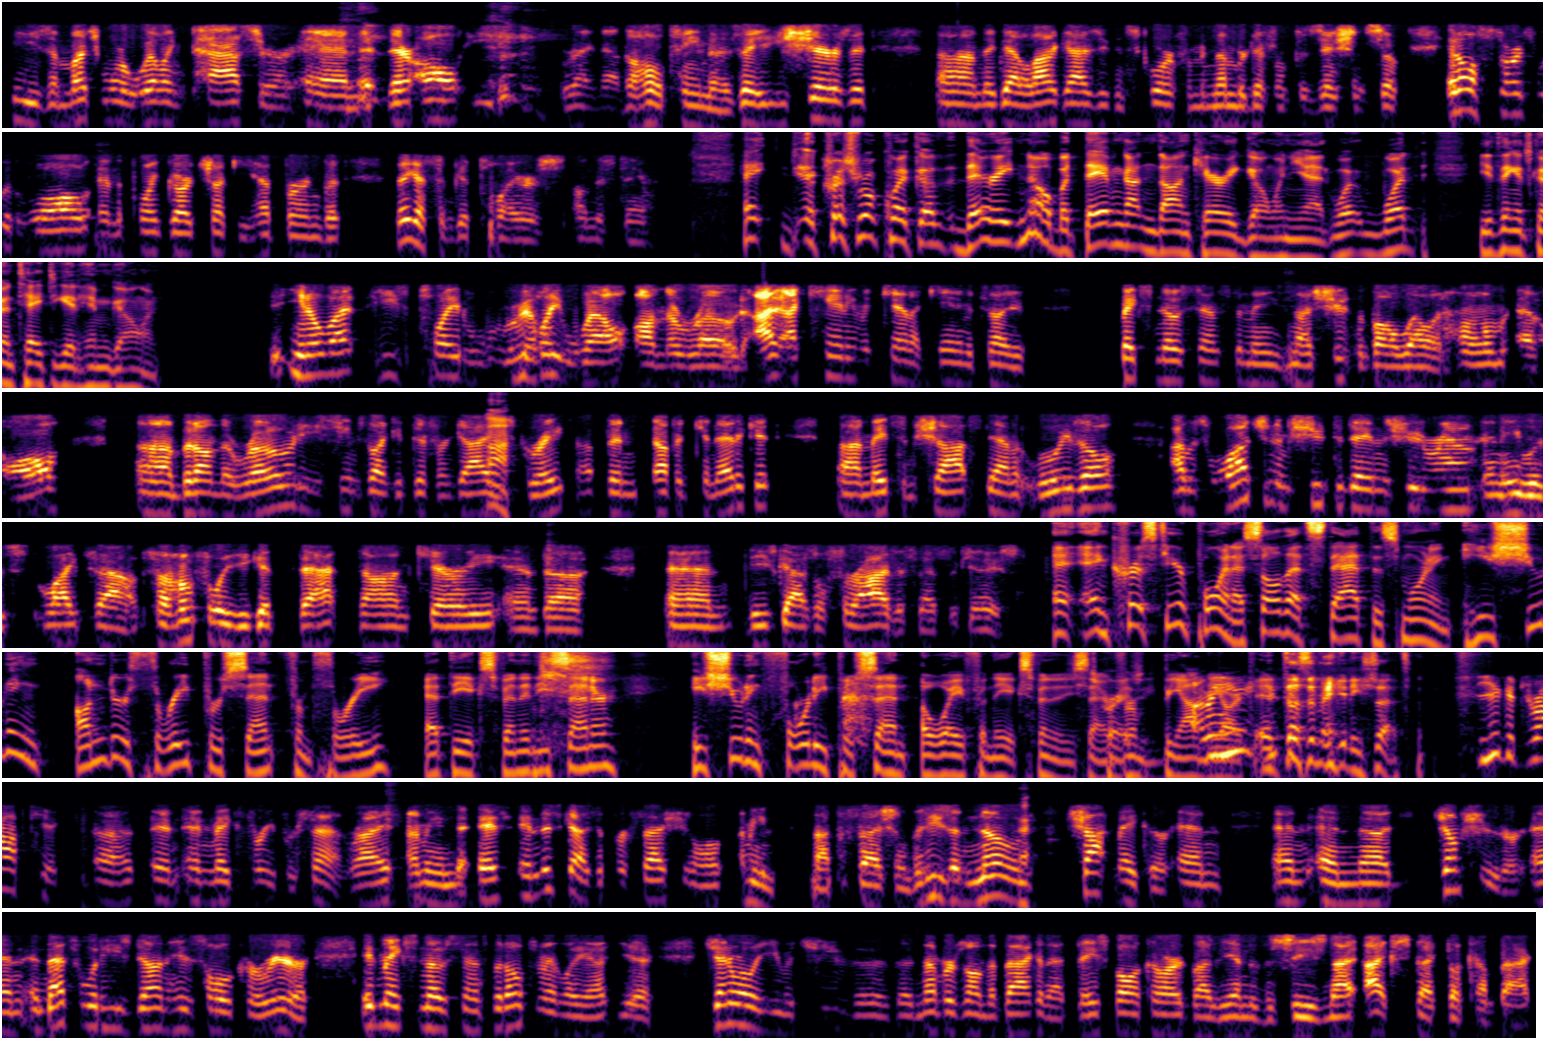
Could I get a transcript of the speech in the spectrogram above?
he's a much more willing passer, and they're all eating right now. The whole team is. They, he shares it. Um, they've got a lot of guys who can score from a number of different positions. So it all starts with Wahl and the point guard Chucky Hepburn, but they got some good players on this team. Hey, uh, Chris, real quick, uh, they're eight no, but they haven't gotten Don Carey going yet. What what you think it's going to take to get him going? You know what? He's played really well on the road. I, I can't even Ken. I can't even tell you. Makes no sense to me. He's not shooting the ball well at home at all. Um, but on the road, he seems like a different guy. Huh. He's great up in up in Connecticut. Uh, made some shots down at Louisville. I was watching him shoot today in the shoot around, and he was lights out. So hopefully you get that Don Carey, and uh, and these guys will thrive if that's the case. And, and Chris, to your point, I saw that stat this morning. He's shooting under three percent from three at the Xfinity Center. He's shooting forty percent away from the Xfinity Center from beyond I mean, the arc. It doesn't make any sense. You could drop kick uh, and, and make three percent, right? I mean, and this guy's a professional. I mean, not professional, but he's a known shot maker and and and uh, jump shooter, and and that's what he's done his whole career. It makes no sense, but ultimately, uh, generally you achieve the the numbers on the back of that baseball card by the end of the season. I, I expect they'll come back.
